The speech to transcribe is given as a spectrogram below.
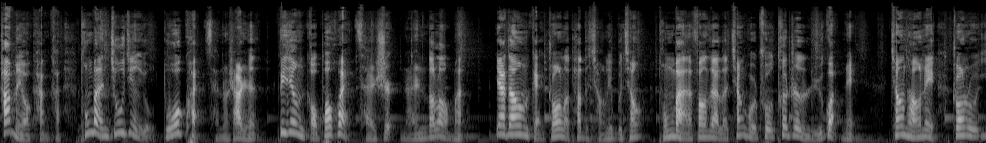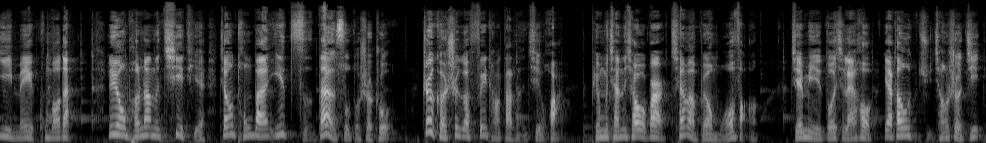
他们要看看铜板究竟有多快才能杀人，毕竟搞破坏才是男人的浪漫。亚当改装了他的强力步枪，铜板放在了枪口处特制的铝管内，枪膛内装入一枚空包弹，利用膨胀的气体将铜板以子弹速度射出。这可是个非常大胆的计划，屏幕前的小伙伴千万不要模仿。杰米躲起来后，亚当举枪射击，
